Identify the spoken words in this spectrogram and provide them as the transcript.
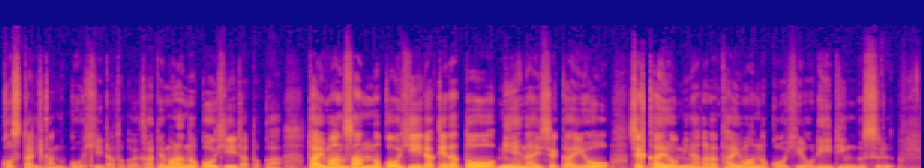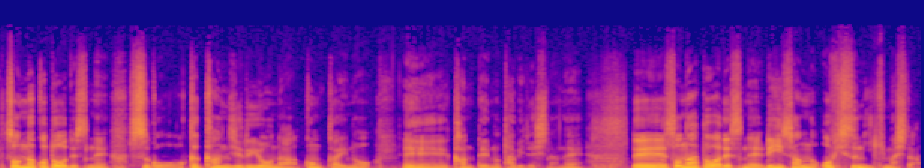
コスタリカのコーヒーだとかガテマラのコーヒーだとか台湾産のコーヒーだけだと見えない世界を世界を見ながら台湾のコーヒーをリーディングする。そんなことをですねすごく感じるような今回の、えー、鑑定の旅でしたね。でその後はですねリーさんのオフィスに行きました。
